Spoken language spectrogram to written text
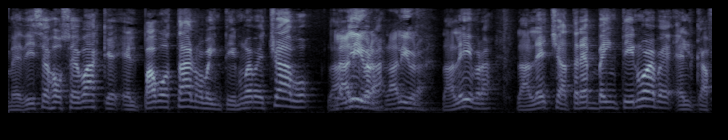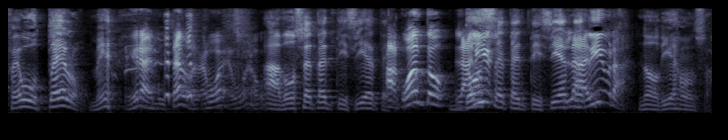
Me dice José Vázquez, el pavo está a 99 chavos, la, La libra, libra, la libra. la libra, la leche a 3.29, el café Bustelo, mira, Mira, el bustelo, es bueno, bueno. a 2.77. ¿A cuánto? La, li- 2.77. la libra. No, 10 onzas.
